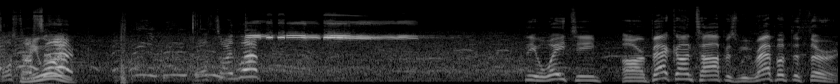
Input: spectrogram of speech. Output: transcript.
Ball top 21. center. Ball side left. The away team are back on top as we wrap up the third,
